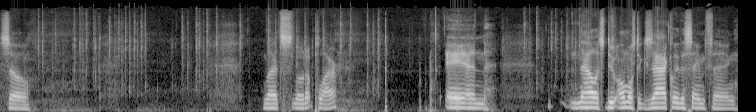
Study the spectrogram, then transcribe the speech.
So let's load up plyr. And now let's do almost exactly the same thing,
